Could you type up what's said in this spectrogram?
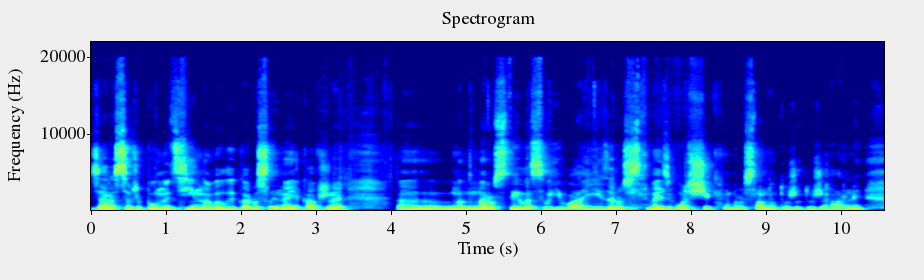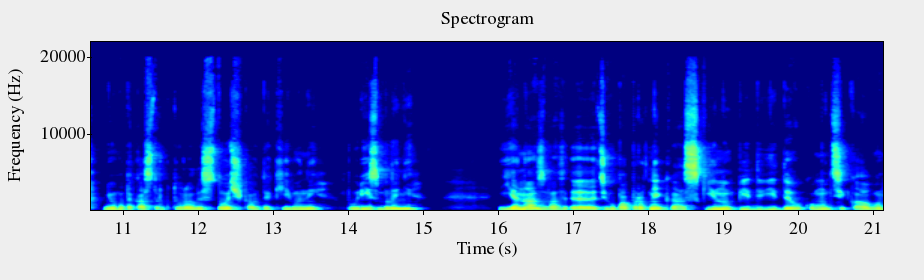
Зараз це вже повноцінна велика рослина, яка вже наростила свої ваї, зараз весь горщик обросла, ну теж дуже гарний. У нього така структура листочка, отакі вони порізблені. Є назва е, цього папоротника, скину під відео, кому цікаво.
